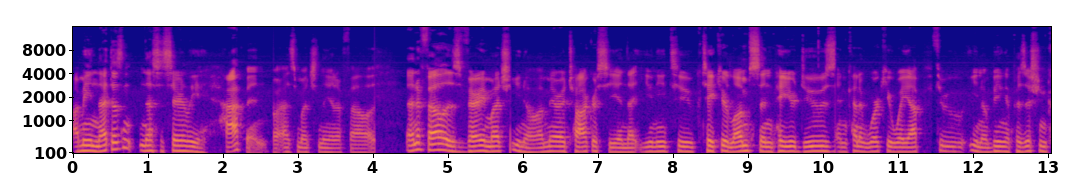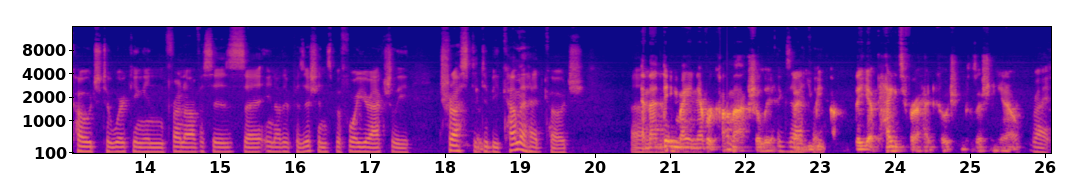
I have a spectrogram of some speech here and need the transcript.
I mean, that doesn't necessarily happen as much in the NFL. NFL is very much, you know, a meritocracy in that you need to take your lumps and pay your dues and kind of work your way up through, you know, being a position coach to working in front offices uh, in other positions before you're actually trusted to become a head coach. Um, and that day may never come actually. Exactly. That you become, they get pegged for a head coaching position, you know? right.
